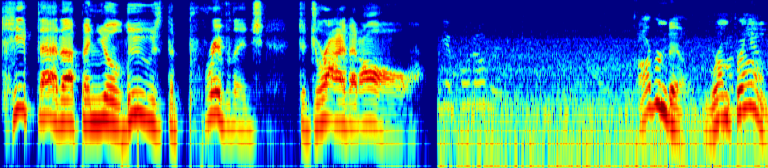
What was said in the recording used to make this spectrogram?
Keep that up and you'll lose the privilege to drive at all. get pulled over? Auburndale, where I'm from.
